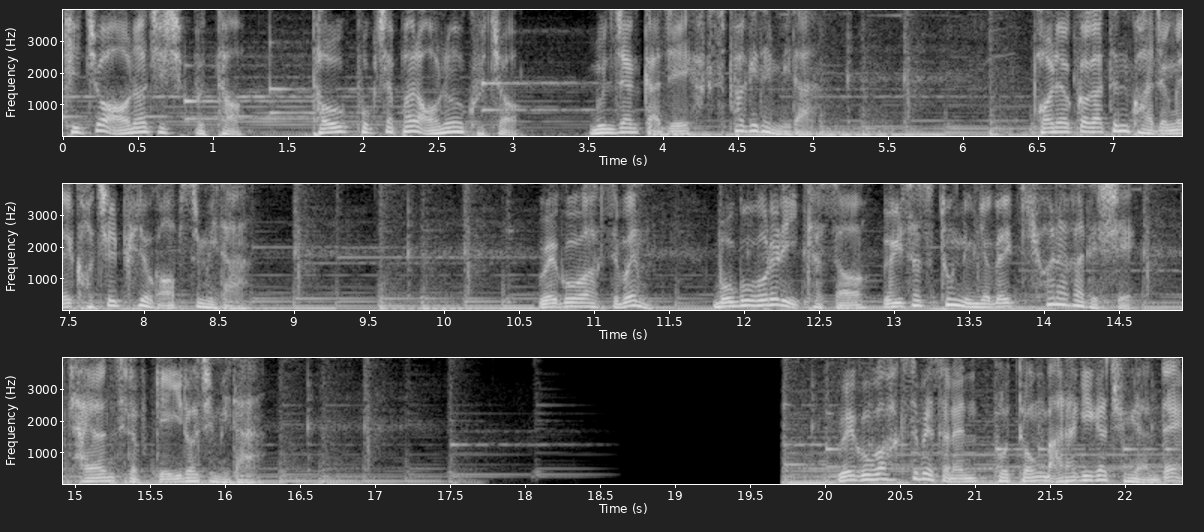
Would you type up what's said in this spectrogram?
기초 언어 지식부터 더욱 복잡한 언어 구조, 문장까지 학습하게 됩니다. 번역과 같은 과정을 거칠 필요가 없습니다. 외국어 학습은 모국어를 익혀서 의사소통 능력을 키워나가듯이 자연스럽게 이뤄집니다. 외국어 학습에서는 보통 말하기가 중요한데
